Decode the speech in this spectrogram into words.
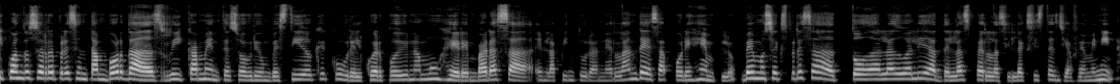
Y cuando se representan bordadas ricamente sobre un vestido que cubre el cuerpo de una mujer embarazada en la pintura neerlandesa, por ejemplo, vemos expresada toda la dualidad de las perlas y la existencia femenina.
